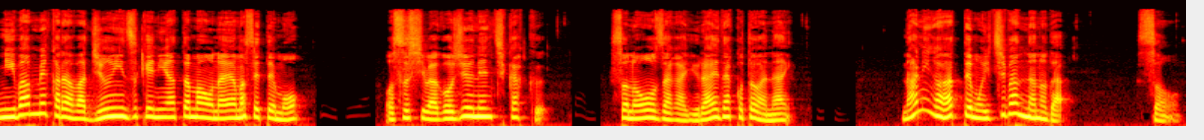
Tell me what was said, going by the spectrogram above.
2番目からは順位付けに頭を悩ませてもお寿司は50年近くその王座が揺らいだことはない。何があっても一番なのだ。そう、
